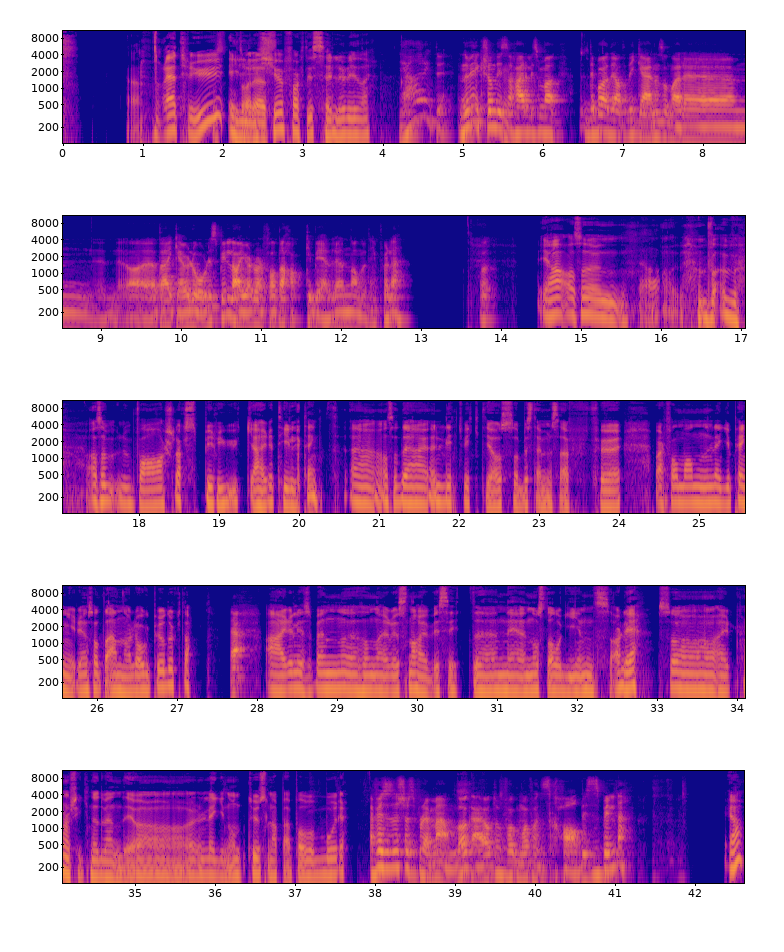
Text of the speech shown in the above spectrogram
Jeg tror Elkjøp faktisk selger de der. Ja, riktig. Men det virker som disse her liksom Det er bare det at det ikke er en sånn der eh, At det ikke er ulovlig spill, da, gjør det i hvert fall at det er hakket bedre enn andre ting, føler jeg. Ja, altså hva, altså, hva slags bruk er det tiltenkt? Uh, altså, det er litt viktig også å bestemme seg før I hvert fall man legger penger i en sånt analogprodukt, da. Ja. Er det liksom en eh, sånn der snarvisitt eh, ned nostalgiens allé, så er det kanskje ikke nødvendig å legge noen tusenlapper på bordet. Jeg synes Det største problemet med analog er jo at folk må faktisk ha disse spillene. Ja,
